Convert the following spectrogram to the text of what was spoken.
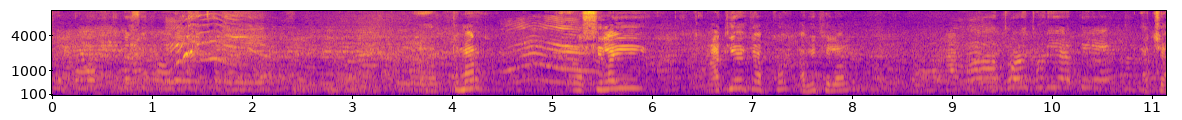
सबको मुफ़्त में सिखाऊँगा अच्छा तुम्हारा सिलाई आती है क्या आपको अभी फ़िलहाल? हाँ थोड़ी थोड़ी आती है। अच्छा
